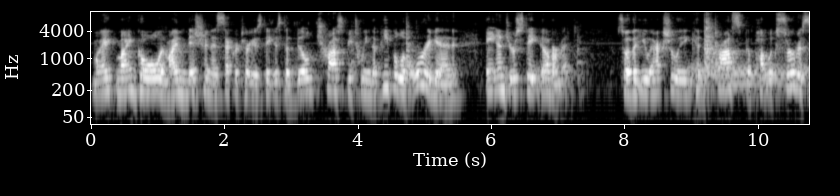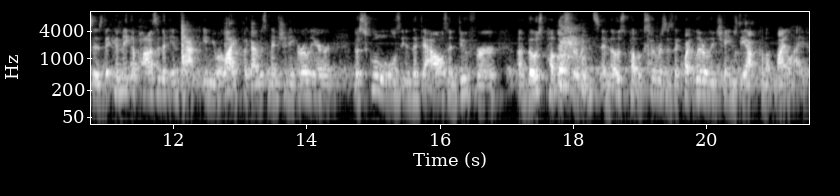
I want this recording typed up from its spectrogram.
My, my goal and my mission as Secretary of State is to build trust between the people of Oregon and your state government so that you actually can trust the public services that can make a positive impact in your life. Like I was mentioning earlier, the schools in the Dalles and Dufur, uh, those public servants and those public services that quite literally changed the outcome of my life.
